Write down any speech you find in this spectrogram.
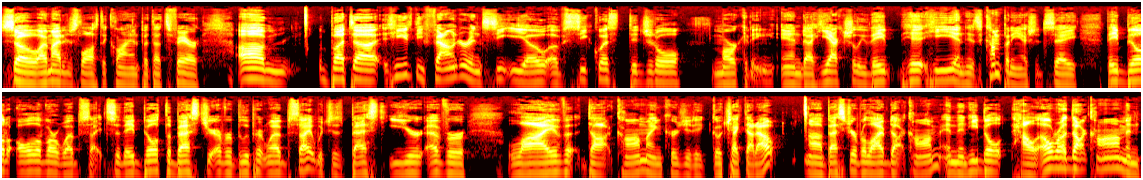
So I might have just lost a client but that's fair. Um but uh, he's the founder and CEO of Sequest Digital marketing. And uh, he actually they he, he, and his company i should say they build all of our websites. So they built the best year ever blueprint website which is best year ever bestyeareverlive.com i encourage you to go check that out uh, bestyeareverlive.com and then he built halelrod.com and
